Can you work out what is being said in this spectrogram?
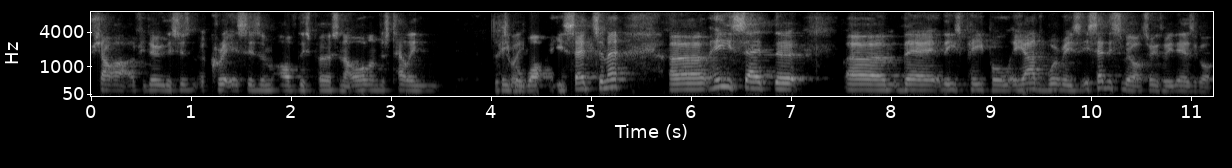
Shout out if you do. This isn't a criticism of this person at all. I'm just telling people tweet. what he said to me. Uh, he said that um, these people, he had worries. He said this to me about two, or three days ago.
